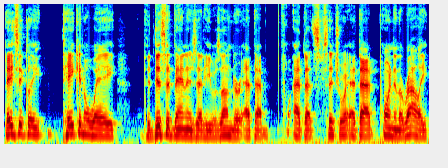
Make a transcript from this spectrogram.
basically taking away the disadvantage that he was under at that at that situa- at that point in the rally,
